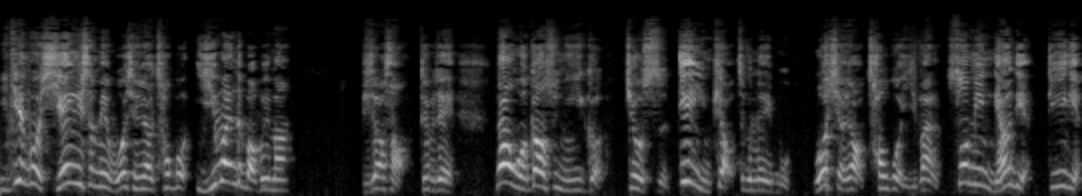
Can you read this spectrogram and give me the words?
你见过闲鱼上面我想要超过一万的宝贝吗？比较少，对不对？那我告诉你一个，就是电影票这个类目，我想要超过一万了，说明两点：第一点，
